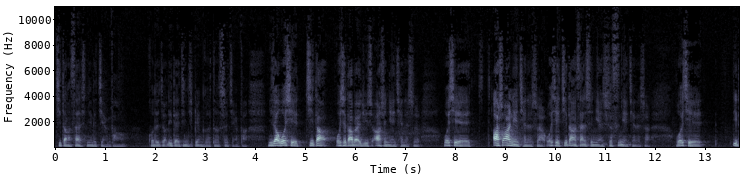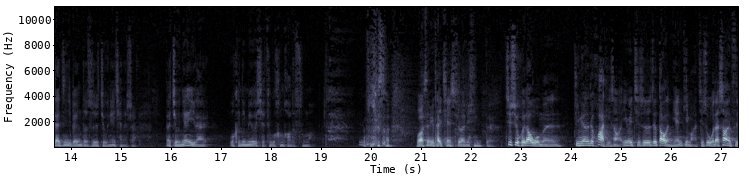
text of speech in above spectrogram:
激荡三十年的茧房，或者叫历代经济变革得失的茧房。你知道我写激荡，我写大败局是二十年前的事，我写二十二年前的事儿，我写激荡三十年十四年前的事儿，我写历代经济变革得失是九年前的事儿。那九年以来，我肯定没有写出过很好的书嘛。我要是你太谦虚了，你对。继续回到我们今天的这个话题上，因为其实就到了年底嘛，其实我在上一次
